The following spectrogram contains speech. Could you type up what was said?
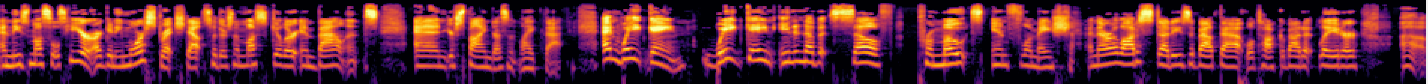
and these muscles here are getting more stretched out. So there's a muscular imbalance, and your spine doesn't like that. And weight gain. Weight gain, in and of itself, promotes inflammation. And there are a lot of studies about that. We'll talk about it later. Uh,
